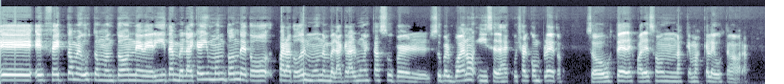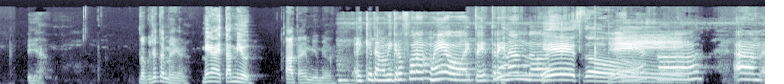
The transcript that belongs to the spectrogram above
Eh, efecto me gusta un montón, Neverita, en verdad que hay un montón de todo, para todo el mundo, en verdad que el álbum está súper, súper bueno y se deja escuchar completo. So, ustedes, ¿cuáles son las que más que les gustan ahora? Yeah. ¿Lo escuchaste, Megan? Megan está mute. Ah, también mío, mío. Es que tengo micrófono nuevo, estoy estrenando. ¡Eso! Eso.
